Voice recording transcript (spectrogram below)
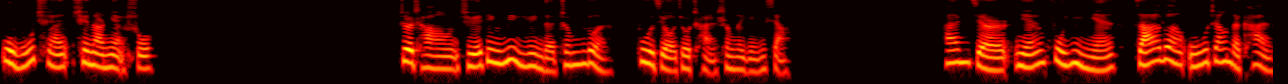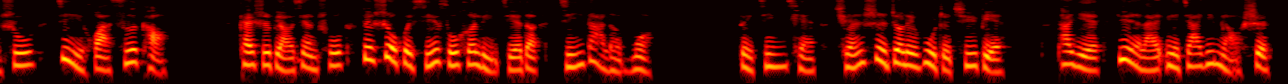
我无权去那儿念书。”这场决定命运的争论不久就产生了影响。安吉尔年复一年杂乱无章的看书、计划、思考。开始表现出对社会习俗和礼节的极大冷漠，对金钱、权势这类物质区别，他也越来越加以藐视。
